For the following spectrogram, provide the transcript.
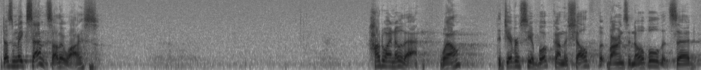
It doesn't make sense otherwise. How do I know that? Well, did you ever see a book on the shelf at Barnes and Noble that said,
